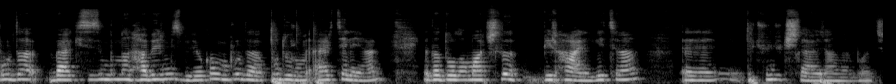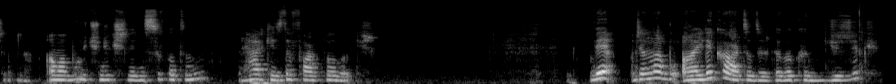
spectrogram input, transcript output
burada belki sizin bundan haberiniz bile yok ama burada bu durumu erteleyen ya da dolamaçlı bir hale getiren e, üçüncü kişiler canlar bu açılımda. Ama bu üçüncü kişilerin sıfatının herkes de farklı olabilir. Ve canlar bu aile kartıdır da bakın yüzük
